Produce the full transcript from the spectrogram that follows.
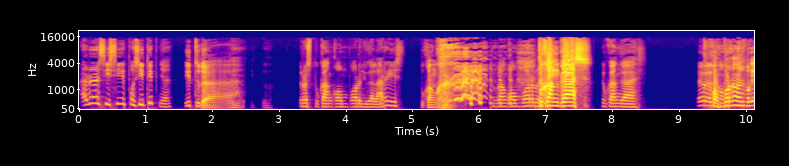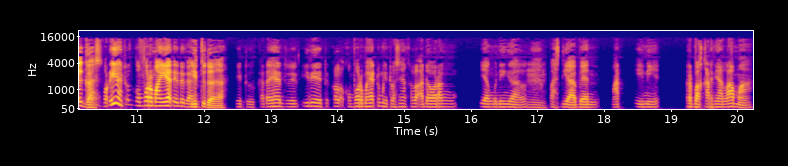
ada sisi positifnya. Itu dah. Iya, itu. Terus tukang kompor juga laris. Tukang Tukang kompor tukang gas. tukang gas. Eh, Kompor kan harus pakai gas. kompor iya kompor mayat itu kan. Itu dah. Itu katanya ini kalau kompor mayat tuh mitosnya kalau ada orang yang meninggal Hmm. pas dia ben mat ini terbakarnya lama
